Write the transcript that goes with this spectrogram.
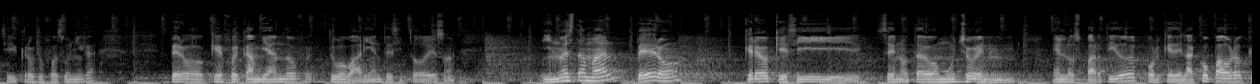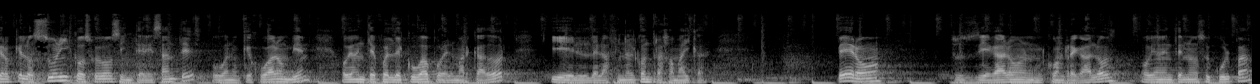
Sí, creo que fue a Zúñiga. Pero que fue cambiando, fue- tuvo variantes y todo eso. Y no está mal, pero creo que sí se notaba mucho en, en los partidos, porque de la Copa Oro creo que los únicos juegos interesantes, o bueno, que jugaron bien, obviamente fue el de Cuba por el marcador y el de la final contra Jamaica. Pero pues llegaron con regalos, obviamente no es su culpa,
